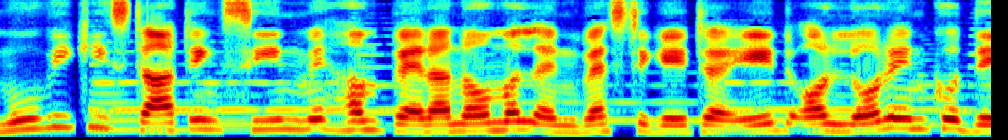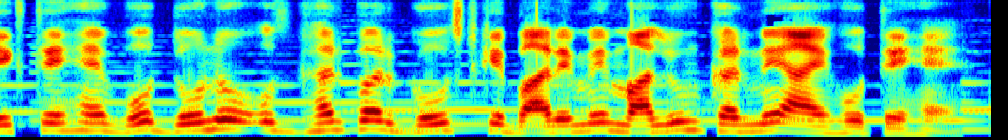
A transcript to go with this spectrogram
मूवी की स्टार्टिंग सीन में हम पैरानॉर्मल इन्वेस्टिगेटर एड और लॉरेन को देखते हैं, वो दोनों उस घर पर गोस्ट के बारे में मालूम करने आए होते हैं।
